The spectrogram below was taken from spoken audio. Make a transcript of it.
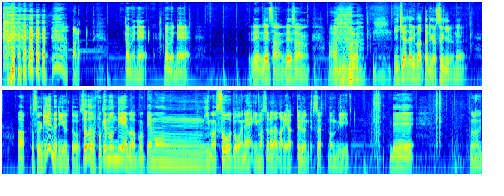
あら。ダメね。ダメね。レンレンさんレンさんあの 行き当たりばったりが過ぎるね。あ、そうそう、ゲームで言うと、それこそポケモンで言えば、ポケモン、今、ソードをね、今更だからやってるんです。のんびり。で、その、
